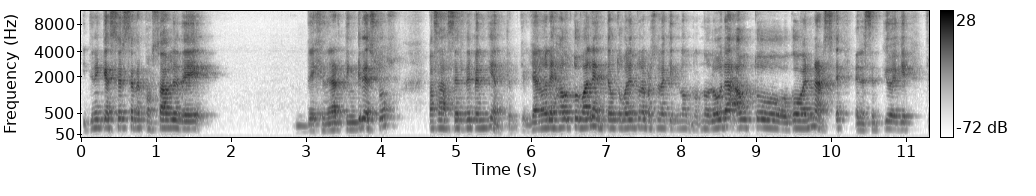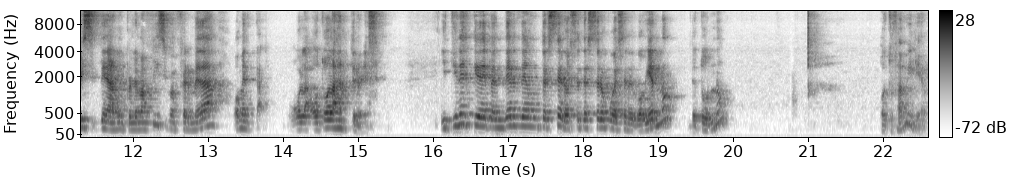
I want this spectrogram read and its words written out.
Y tiene que hacerse responsable de de generarte ingresos, pasas a ser dependiente. Ya no eres autovalente. Autovalente es una persona que no, no, logra autogobernarse en el sentido de que tiene algún problema físico, enfermedad o mental, o, o todas las anteriores. Y tienes que depender de un tercero. Ese tercero puede ser el gobierno de turno o tu familia.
